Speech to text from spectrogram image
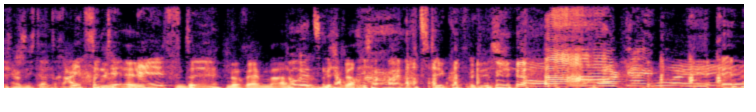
ich weiß nicht, der 13.11. November. Lorenz, Und ich habe ich hab Weihnachtsdeko für dich. No fucking way.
